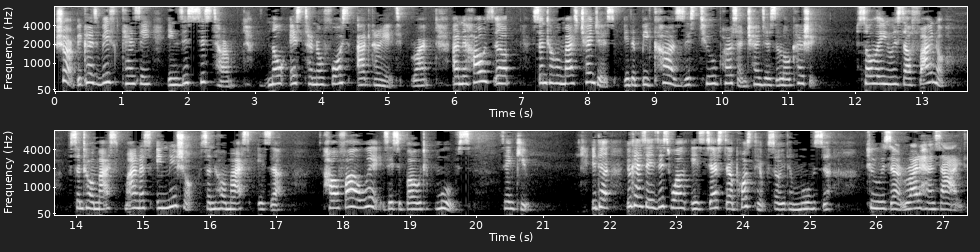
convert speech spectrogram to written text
Sure, because we can see in this system, no external force acting on it, right? And how the center of mass changes? It because this two person changes the location. So we use the final central mass minus initial central mass is uh, how far away this boat moves. Thank you. It, uh, you can see this one is just a positive, so it moves to the right hand side.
